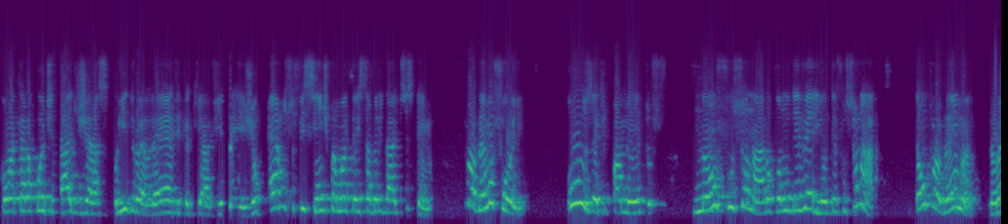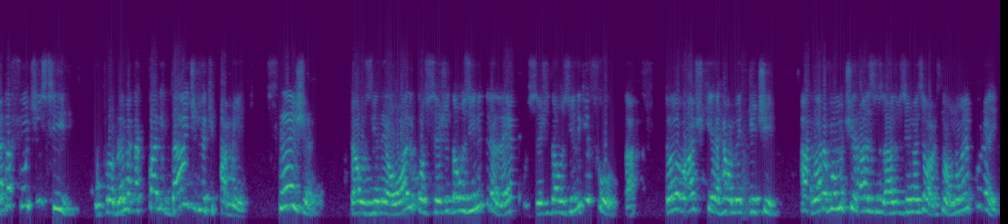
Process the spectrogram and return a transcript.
com aquela quantidade de geração hidroelétrica que havia na região era o suficiente para manter a estabilidade do sistema. O problema foi os equipamentos não funcionaram como deveriam ter funcionado. Então, o problema não é da fonte em si, o problema é da qualidade do equipamento, seja da usina eólica, ou seja da usina hidrelétrica, ou seja da usina que for. Tá? Então, eu acho que é realmente a gente. Agora vamos tirar as, as usinas eólicas. Não, não é por aí.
